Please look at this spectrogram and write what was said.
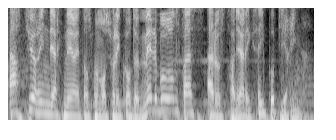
Arthur Hinderkner est en ce moment sur les cours de Melbourne face à l'Australien Alexei Popirine.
